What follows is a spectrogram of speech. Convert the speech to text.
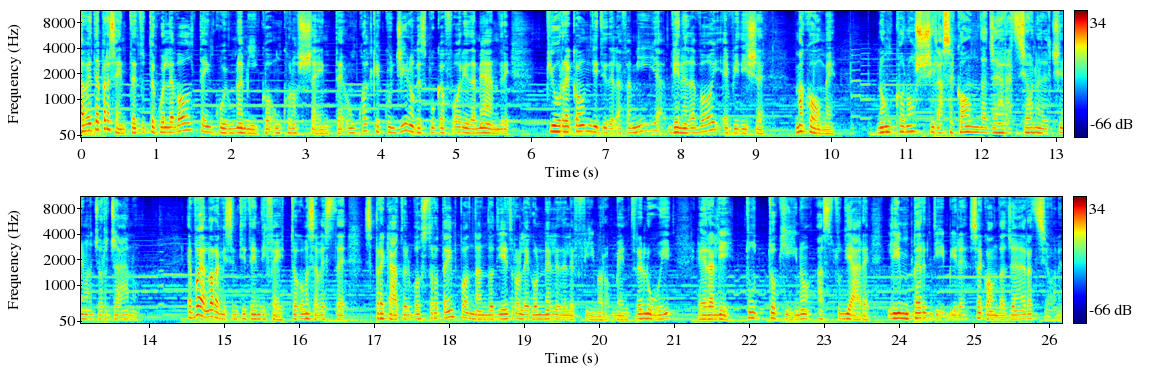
Avete presente tutte quelle volte in cui un amico, un conoscente, un qualche cugino che spuca fuori dai meandri più reconditi della famiglia viene da voi e vi dice Ma come? Non conosci la seconda generazione del cinema georgiano? E voi allora vi sentite in difetto, come se aveste sprecato il vostro tempo andando dietro le gonnelle dell'effimero, mentre lui era lì, tutto chino, a studiare l'imperdibile seconda generazione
